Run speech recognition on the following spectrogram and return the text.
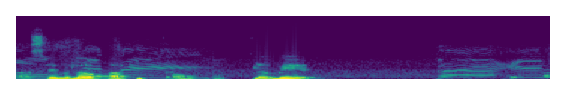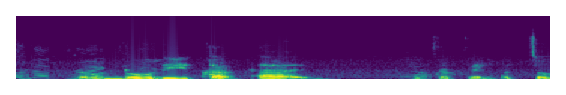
อาเซเบโลฟาปิดได้เลเวสโดนโบดี้ตัดได้แล้วก็เป็นประตู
